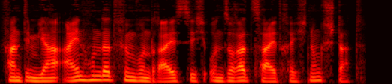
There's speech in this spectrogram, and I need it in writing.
fand im Jahr 135 unserer Zeitrechnung statt.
